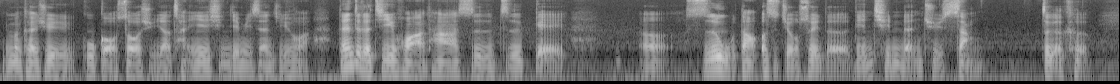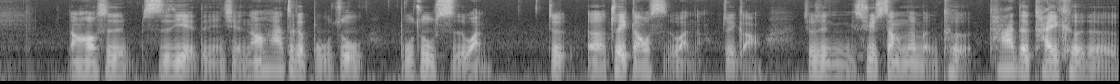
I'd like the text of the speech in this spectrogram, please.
你们可以去 Google 搜寻一下产业新尖兵示范计划。但这个计划它是只给呃十五到二十九岁的年轻人去上这个课。然后是失业的年轻人，然后他这个补助补助十万，就呃最高十万啊，最高就是你去上那门课，他的开课的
